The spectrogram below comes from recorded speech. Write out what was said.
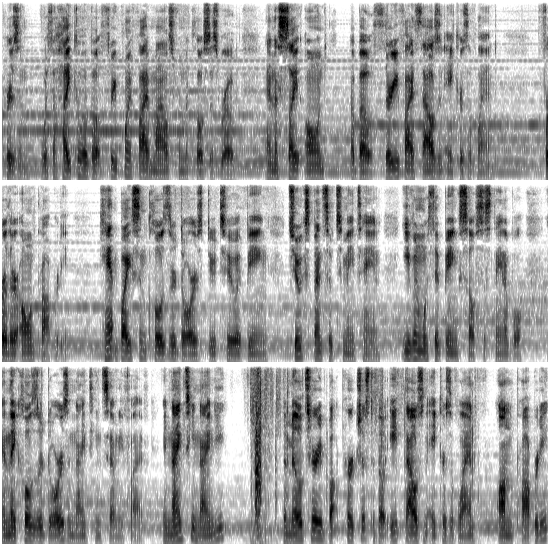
prison with a hike of about 3.5 miles from the closest road, and the site owned about 35,000 acres of land for their own property. Camp Bison closed their doors due to it being too expensive to maintain, even with it being self sustainable, and they closed their doors in 1975. In 1990, the military purchased about 8,000 acres of land on the property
